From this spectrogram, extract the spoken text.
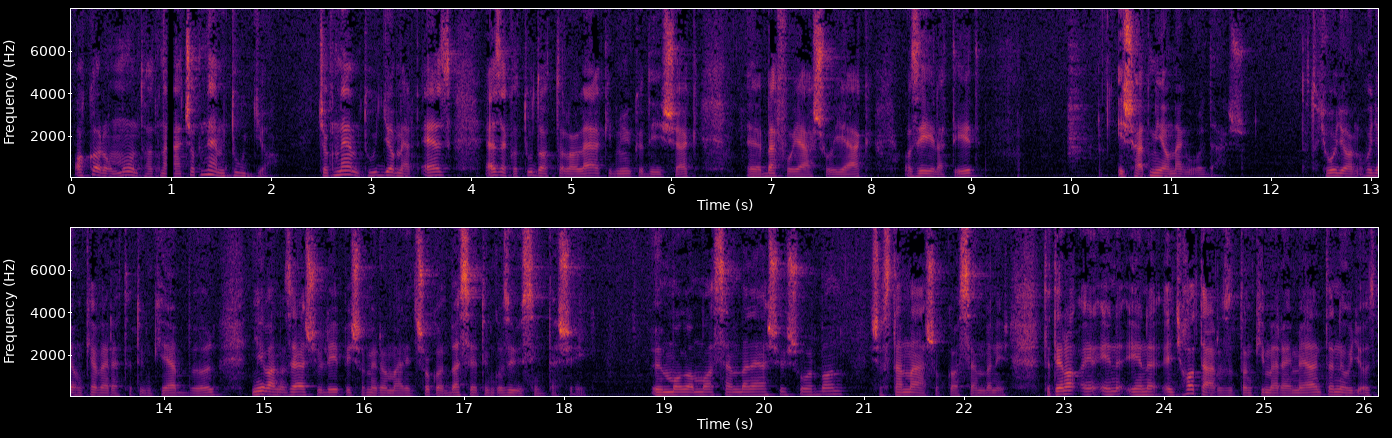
akarom? Mondhatná, csak nem tudja. Csak nem tudja, mert ez, ezek a tudattalan lelki működések befolyásolják az életét, és hát mi a megoldás? Tehát, hogy hogyan, hogyan keveredhetünk ki ebből. Nyilván az első lépés, amiről már itt sokat beszéltünk, az őszinteség. Önmagammal szemben elsősorban, és aztán másokkal szemben is. Tehát én, én, én egy határozottan kimerem jelenteni, hogy, az,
